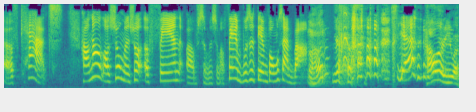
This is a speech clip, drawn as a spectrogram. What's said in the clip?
of cats"。好，那老师，我们说 a fan of 什么什么？fan 不是电风扇吧、 Huh? Yes. Yeah， How are you a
